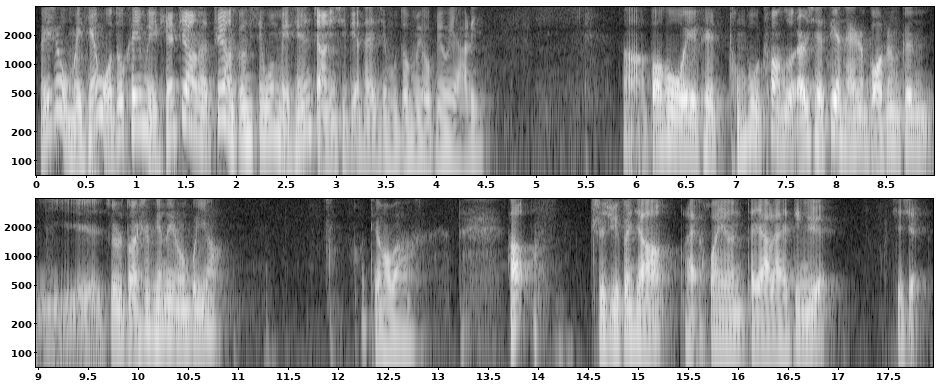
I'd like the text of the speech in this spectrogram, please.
没事。我每天我都可以每天这样的这样更新，我每天讲一期电台节目都没有没有压力啊。包括我也可以同步创作，而且电台上保证跟也就是短视频内容不一样，挺好吧？好，持续分享，来欢迎大家来订阅，谢谢。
